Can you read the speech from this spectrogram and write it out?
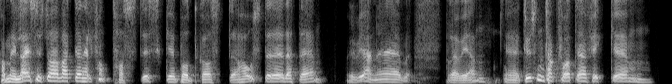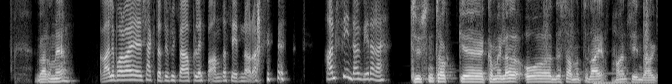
Camilla, jeg syns du har vært en helt fantastisk podkast-host. Dette vil vi gjerne prøve igjen. Eh, tusen takk for at jeg fikk være med. Veldig bra. Det var kjekt at du fikk være på litt på andre siden òg, da. Ha en fin dag videre. Tusen takk, Camilla, og det samme til deg. Ha en fin dag.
